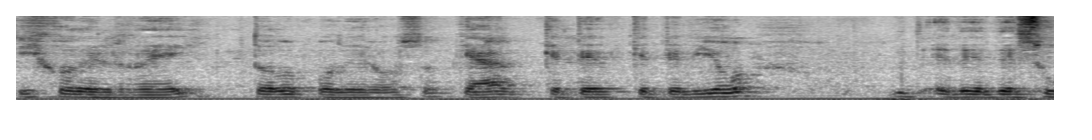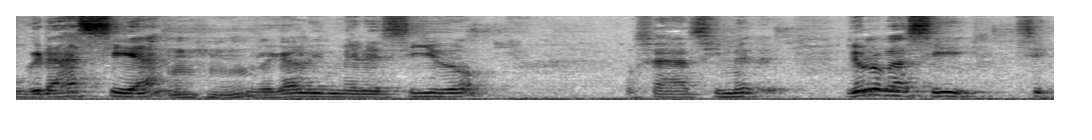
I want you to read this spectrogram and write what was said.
hijo del Rey Todopoderoso, que, ha- que, te, que te dio de, su gracia, Ujú. regalo inmerecido, o sea, si me, yo lo veo así, sí,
